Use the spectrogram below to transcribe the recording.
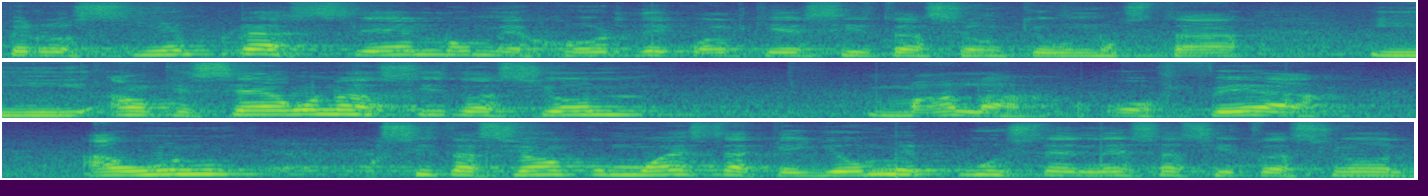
pero siempre hacer lo mejor de cualquier situación que uno está. Y aunque sea una situación mala o fea, aún situación como esta, que yo me puse en esa situación,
